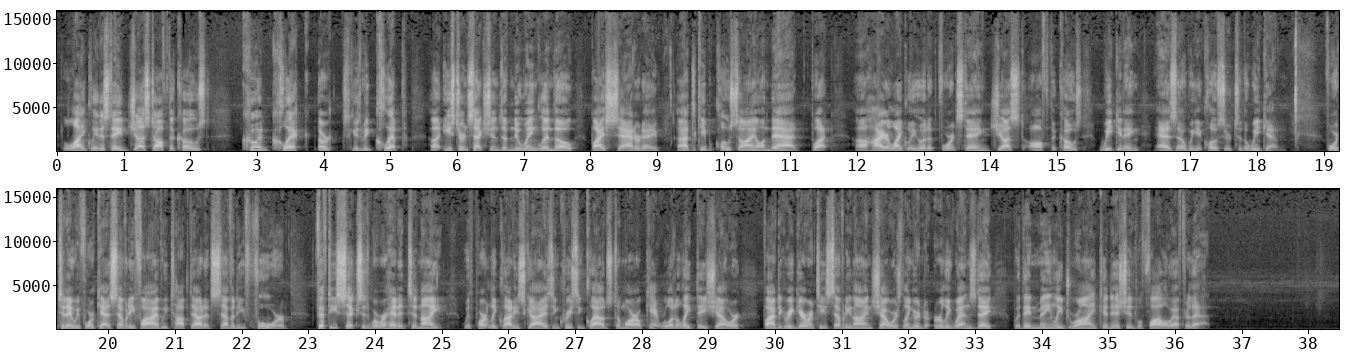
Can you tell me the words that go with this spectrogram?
likely to stay just off the coast, could click, or excuse me, clip uh, eastern sections of New England, though, by Saturday. I have to keep a close eye on that, but a higher likelihood for it staying just off the coast, weakening as uh, we get closer to the weekend. For today, we forecast 75. We topped out at 74. 56 is where we're headed tonight with partly cloudy skies, increasing clouds tomorrow. Can't rule out a late day shower. 5 degree guarantee 79. Showers linger into early Wednesday, but then mainly dry conditions will follow after that.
